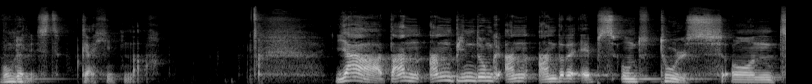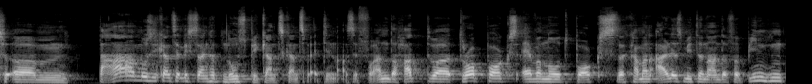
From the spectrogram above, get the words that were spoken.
Wunderlist gleich hinten nach. Ja, dann Anbindung an andere Apps und Tools. Und ähm, da muss ich ganz ehrlich sagen, hat Nosby ganz, ganz weit die Nase vorn. Da hat man Dropbox, Evernote Box, da kann man alles miteinander verbinden,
